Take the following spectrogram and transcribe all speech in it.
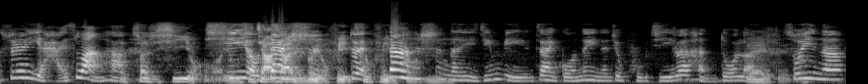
虽然也还算哈，算是稀有，稀有，但是对，但是呢，已经比在国内呢就普及了很多了。对对。所以呢，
